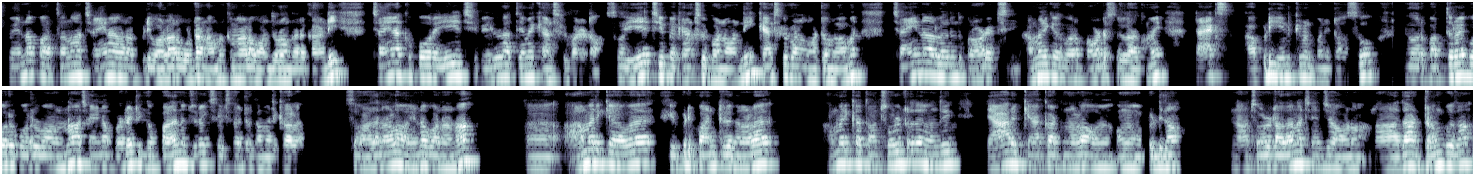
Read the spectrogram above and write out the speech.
இப்போ என்ன பார்த்தோம்னா, சைனாவை அப்படி வளர விட்டா நமக்கு மேலே வந்துருங்கிறதுக்காண்டி, சைனாக்கு போகிற ஏஐ சிப் எல்லாத்தையுமே கேன்சல் பண்ணிட்டோம். ஸோ, ஏஐ சிப்பை கேன்சல் பண்ண உடனே, கேன்சல் பண்ண மட்டும் இல்லாமல் சைனாலேருந்து ப்ராடக்ட்ஸ் அமெரிக்காவுக்கு வர ப்ராடக்ட்ஸ் எல்லாத்துக்குமே டேக்ஸ் அப்படி இன்க்ரிமெண்ட் பண்ணிட்டோம். ஸோ, இங்கே ஒரு பத்து ரூபாய்க்கு ஒரு பொருள் வாங்கினா சைனா ப்ராடக்ட் இங்கே பதினஞ்சு ரூபாய்க்கு சேல்ஸ் ஆகிட்டு இருக்கு அமெரிக்காவில் ஸோ, அதனால அவன் என்ன பண்ணான்னா, அமெரிக்காவை இப்படி பண்ணிட்டு இருக்கனால, அமெரிக்கா தான் சொல்றத வந்து யாரு கேட்காட்டினாலும் அவன் அவன் அப்படிதான் நான் சொல்றத தானே செஞ்சு ஆகணும். நான் தான் ட்ரம்ப் தான்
